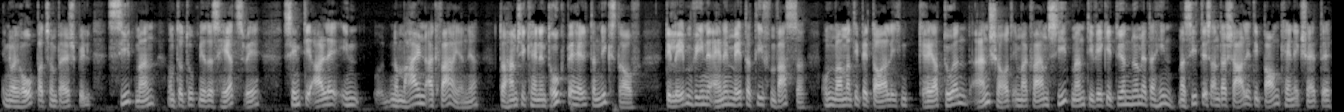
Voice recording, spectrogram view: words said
in Europa zum Beispiel, sieht man, und da tut mir das Herz weh, sind die alle in normalen Aquarien. Ja? Da haben sie keinen Druckbehälter, nichts drauf. Die leben wie in einem Meter tiefen Wasser. Und wenn man die bedauerlichen Kreaturen anschaut im Aquarium, sieht man, die vegetieren nur mehr dahin. Man sieht es an der Schale, die bauen keine gescheite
